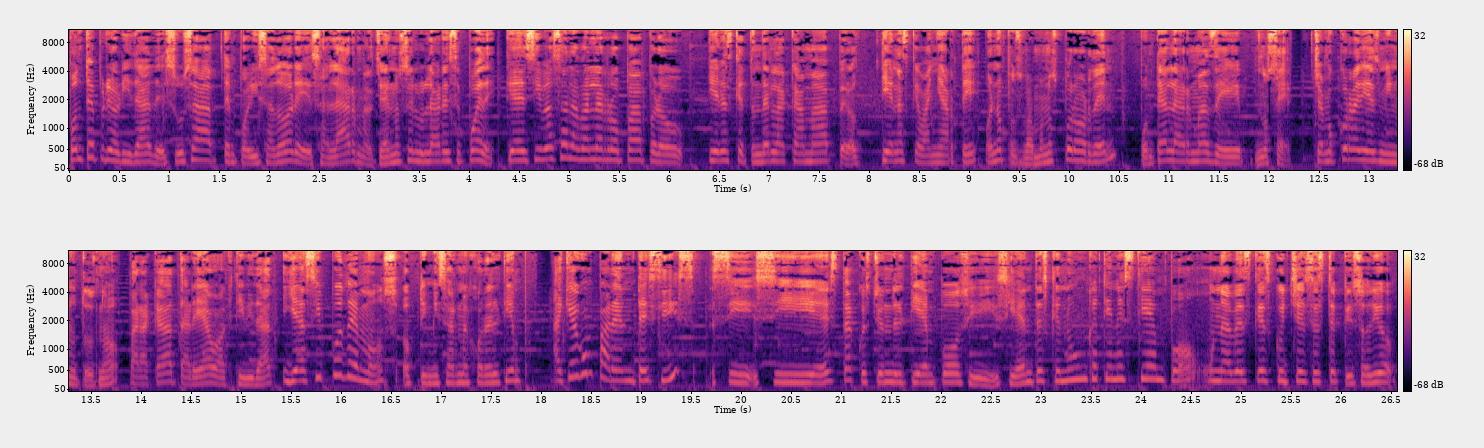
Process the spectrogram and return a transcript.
Ponte prioridades, usa temporizadores, alarmas, ya no celulares se puede. Que si vas a lavar la ropa, pero quieres que tender la cama, pero tienes que bañarte, bueno, pues vámonos por orden. Ponte alarmas de, no sé, ya me ocurre 10 minutos, ¿no? Para cada tarea o actividad y así podemos optimizar mejor el tiempo. Aquí hago un paréntesis, si, si esta cuestión del tiempo, si sientes que nunca tienes tiempo, una vez que escuches este episodio,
